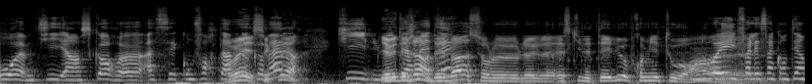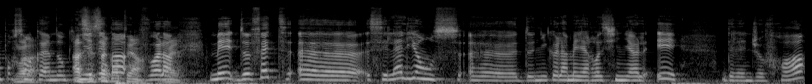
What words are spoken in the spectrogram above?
Ouais, un petit un score euh, assez confortable oui, quand même. Clair. Qui lui il y avait déjà un débat sur le, est-ce qu'il était élu au premier tour. Hein, oui, il euh, fallait 51% quand même, donc il ah, n'y était 51, pas. Voilà. Mais de fait, euh, c'est l'alliance de Nicolas Meyer-Rossignol et d'Hélène Geoffroy,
